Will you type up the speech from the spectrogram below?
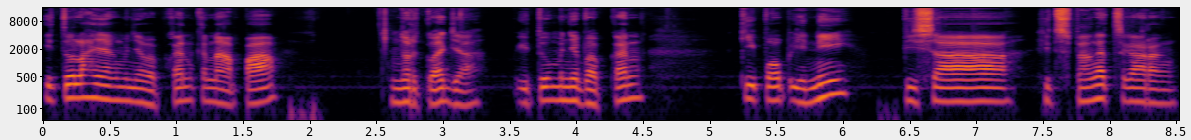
itulah yang menyebabkan kenapa menurutku aja itu menyebabkan K-pop ini bisa hits banget sekarang.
